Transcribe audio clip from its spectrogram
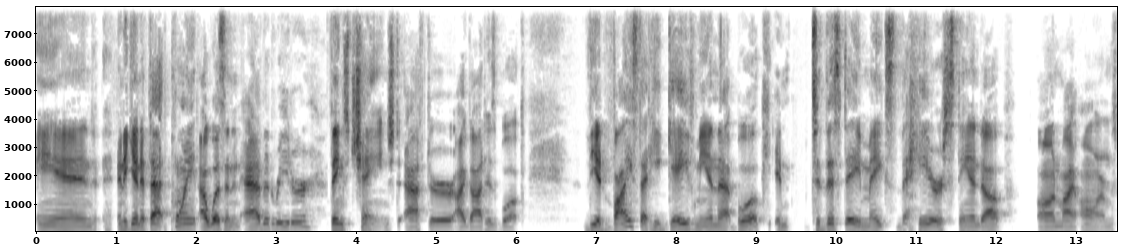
And and again, at that point, I wasn't an avid reader. Things changed after I got his book. The advice that he gave me in that book, it, to this day makes the hair stand up on my arms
